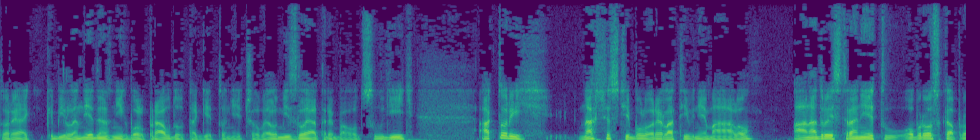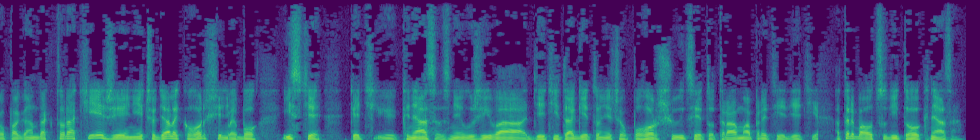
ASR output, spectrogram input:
ktoré aj keby len jeden z nich bol pravdou, tak je to niečo veľmi zlé a treba odsúdiť, a ktorých našťastie bolo relatívne málo. A na druhej strane je tu obrovská propaganda, ktorá tiež je niečo ďaleko horšie, lebo iste, keď kňaz zneužíva deti, tak je to niečo pohoršujúce, je to trauma pre tie deti. A treba odsúdiť toho kňaza.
